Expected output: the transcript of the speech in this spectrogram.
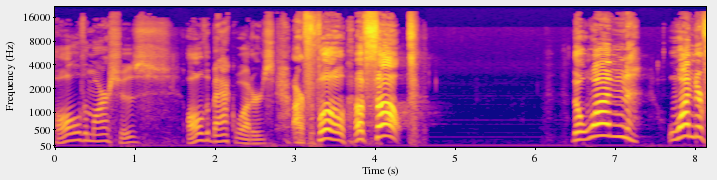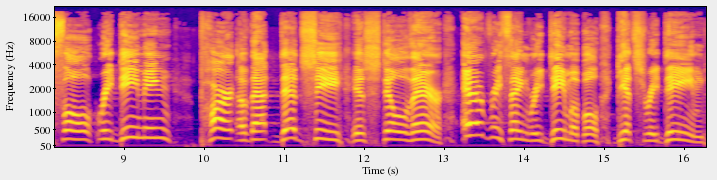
All the marshes, all the backwaters are full of salt. The one wonderful, redeeming part of that Dead Sea is still there. Everything redeemable gets redeemed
